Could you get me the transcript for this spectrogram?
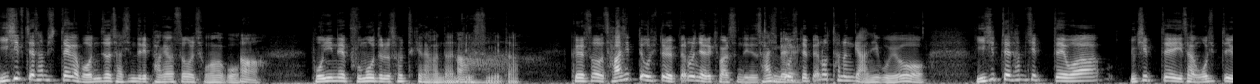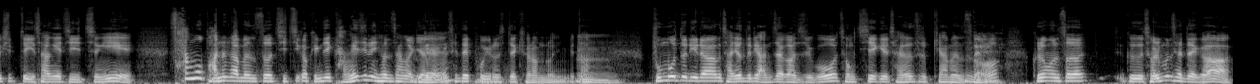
20대, 30대가 먼저 자신들이 방향성을 정하고 어, 본인의 부모들을 설득해 나간다는 데 아. 있습니다. 그래서 40대, 50대를 빼놓냐 이렇게 말씀드리는 40대, 네. 50대 빼놓다는 게 아니고요. 20대, 30대와 60대 이상, 50대, 60대 이상의 지지층이 상호 반응하면서 지지가 굉장히 강해지는 현상을 네. 이야기하는 세대 포위론, 세대 결합론입니다. 음, 부모들이랑 자녀들이 앉아가지고 정치 얘기를 자연스럽게 하면서 네. 그러면서 그 젊은 세대가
